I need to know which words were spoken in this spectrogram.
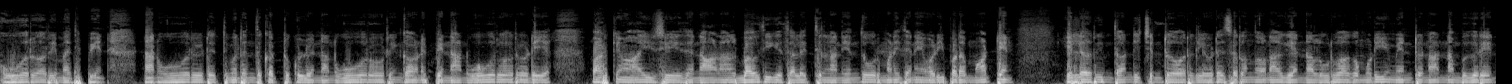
ஒவ்வொருவரையும் மதிப்பேன். நான் ஒவ்வொரு இடத்திலிருந்து கற்றுக்கொள்வேன். நான் ஒவ்வொருவரையும் கவனிப்பேன். நான் ஒவ்வொருவருடைய வாழ்க்கையும் ஆய்வு செய்தேன். ஆனால் பௌதிக தளத்தில் நான் எந்த ஒரு மனிதனை வழிபட மாட்டேன். எல்லோரையும் தாண்டி சென்று அவர்களை விட சிறந்தவனாக என்னால் உருவாக முடியும் என்று நான் நம்புகிறேன்.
